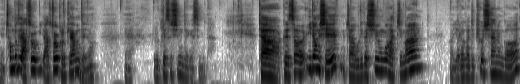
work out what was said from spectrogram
예, 처음부터 약속 약속을 그렇게 하면 돼요. 예, 이렇게 쓰시면 되겠습니다. 자, 그래서 일형식, 자, 우리가 쉬운 것 같지만, 어, 여러 가지 표시하는 것,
